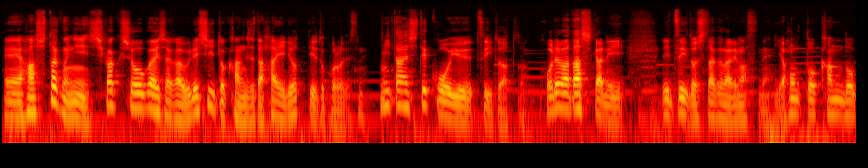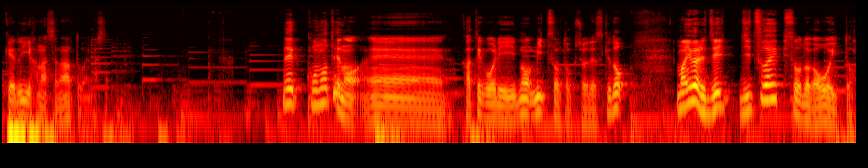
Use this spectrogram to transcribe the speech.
えー、ハッシュタグに視覚障害者が嬉しいと感じた配慮っていうところですね。に対してこういうツイートだったと。これは確かにリツイートしたくなりますね。いや、本当感動系でいい話だなと思いました。で、この手の、えー、カテゴリーの3つの特徴ですけど、まあ、いわゆる実話エピソードが多いと。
